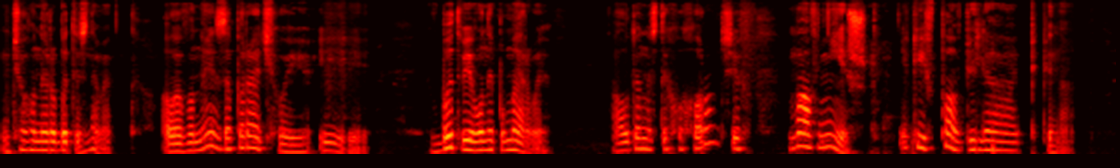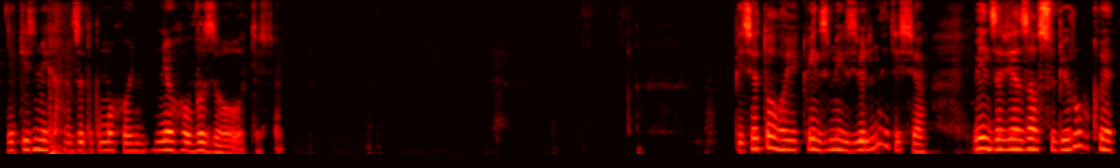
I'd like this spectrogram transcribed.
нічого не робити з ними. Але вони заперечували, і в битві вони померли. А один із тих охоронців мав ніж, який впав біля Піпіна який зміг за допомогою нього визволитися. Після того, як він зміг звільнитися, він зав'язав собі руки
